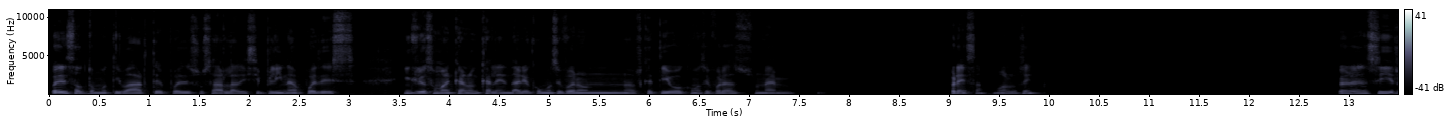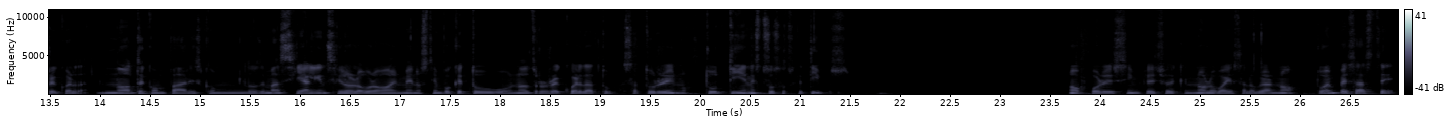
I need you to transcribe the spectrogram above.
Puedes automotivarte, puedes usar la disciplina, puedes incluso marcar un calendario como si fuera un objetivo, como si fueras una empresa o algo así. Pero en sí, recuerda, no te compares con los demás. Si alguien sí lo logró en menos tiempo que tú o en otro, recuerda, tú vas a tu ritmo. Tú tienes tus objetivos. No por el simple hecho de que no lo vayas a lograr, no. Tú empezaste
